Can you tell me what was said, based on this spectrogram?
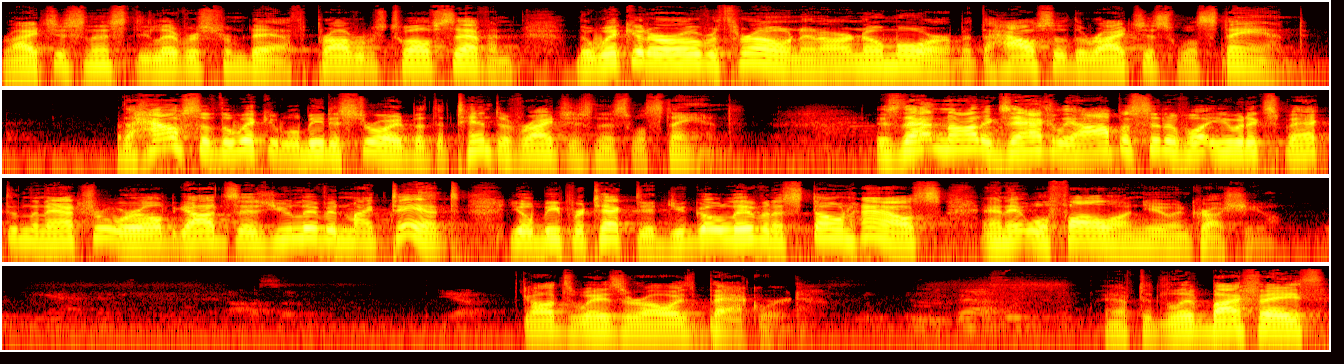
Righteousness delivers from death. Proverbs 12 7. The wicked are overthrown and are no more, but the house of the righteous will stand. The house of the wicked will be destroyed, but the tent of righteousness will stand. Is that not exactly opposite of what you would expect in the natural world? God says, You live in my tent, you'll be protected. You go live in a stone house, and it will fall on you and crush you. God's ways are always backward. You have to live by faith.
